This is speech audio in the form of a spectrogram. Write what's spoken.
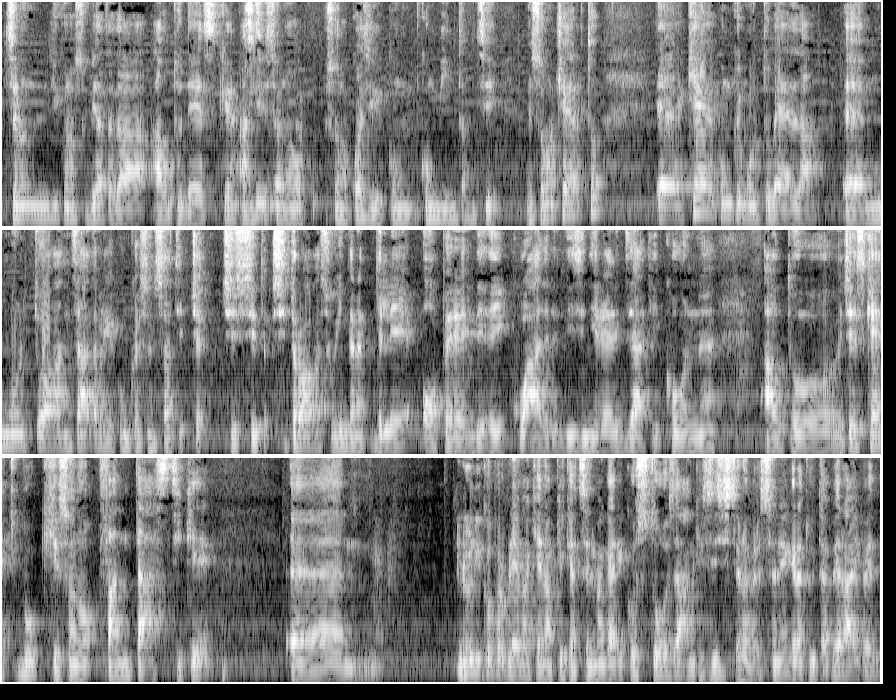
se non dico una stupidata, da Autodesk, anzi Sì, esatto. sono, sono quasi con- convinto, anzi ne sono certo, eh, che è comunque molto bella, eh, molto avanzata perché comunque sono stati, cioè, ci si, si trova su internet delle opere, dei, dei quadri, dei disegni realizzati con auto, cioè sketchbook che sono fantastiche. Ehm, l'unico problema è che è un'applicazione magari costosa, anche se esiste una versione gratuita per iPad,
